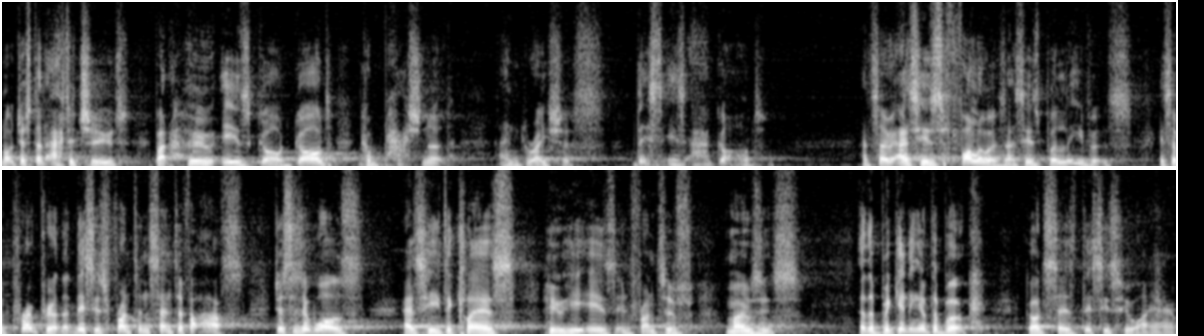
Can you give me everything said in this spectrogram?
Not just an attitude, but who is God? God, compassionate and gracious. This is our God. And so, as his followers, as his believers, it's appropriate that this is front and center for us, just as it was as he declares who he is in front of Moses. At the beginning of the book, God says, This is who I am.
